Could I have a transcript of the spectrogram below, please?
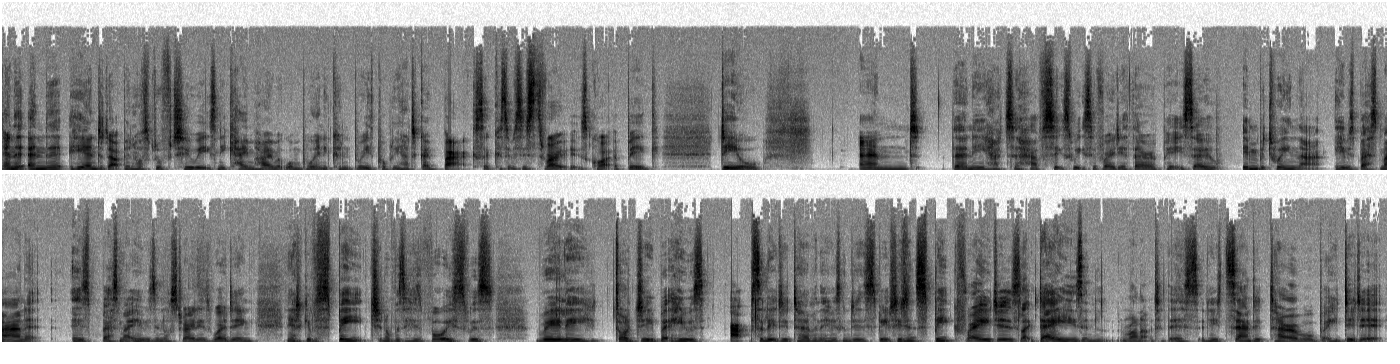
And and the, he ended up in hospital for two weeks and he came home at one point and he couldn't breathe properly and had to go back. So, because it was his throat, it was quite a big deal. And then he had to have six weeks of radiotherapy. So, in between that, he was best man at his best mate who was in Australia's wedding. And he had to give a speech, and obviously his voice was really dodgy, but he was absolutely determined that he was going to do the speech. He didn't speak for ages, like days, and run up to this. And he sounded terrible, but he did it.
